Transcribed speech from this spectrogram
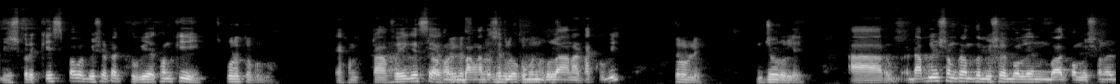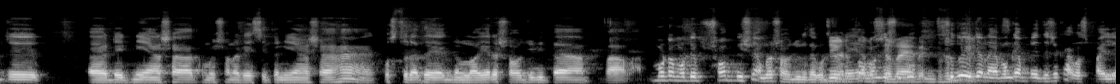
বিশেষ করে কেস পাওয়ার বিষয়টা খুবই এখন কি? গুরুত্বপূর্ণ। এখন টাফ হয়ে গেছে এখন বাংলাদেশের গুরুত্বপূর্ণ। ডকুমেন্টগুলো আনাটা খুবই জরুরি। জরুরি। আর ডাব্লিউ সংক্রান্ত বিষয় বলেন বা কমিশনের যে ডেট নিয়ে আসা কমিশনের রেসিতে নিয়ে আসা হ্যাঁ কস্তুরাতে একজন লয়ারের সহযোগিতা বা মোটামুটি সব বিষয়ে আমরা সহযোগিতা করতে পারি। এবং শুধু- এটা না এবং আপনি দেশে কাগজ পাইলে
